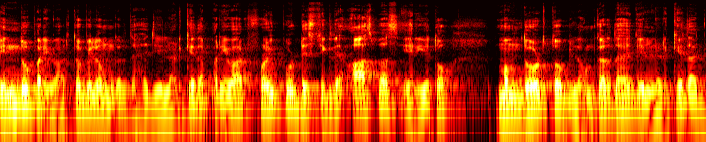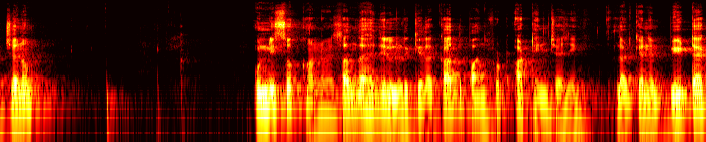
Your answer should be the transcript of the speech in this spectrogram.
ਹਿੰਦੂ ਪਰਿਵਾਰ ਤੋਂ ਬਿਲੋਂਗ ਕਰਦਾ ਹੈ ਜੀ। ਲੜਕੇ ਦਾ ਪਰਿਵਾਰ ਫਿਰੋਜ਼ਪੁਰ ਡਿਸਟ੍ਰਿਕਟ ਦੇ ਆਸ-ਪਾਸ ਏਰੀਆ ਤੋਂ ਮਮਦੋੜ ਤੋਂ ਬਿਲੋਂਗ ਕਰਦਾ ਹੈ ਜੀ। ਲੜਕੇ ਦਾ ਜਨਮ 1991 ਸੰਨ ਦਾ ਹੈ ਜੀ ਲੜਕੇ ਦਾ ਕੱਦ 5 ਫੁੱਟ 8 ਇੰਚ ਹੈ ਜੀ। ਲੜਕੇ ਨੇ ਬੀਟੈਕ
